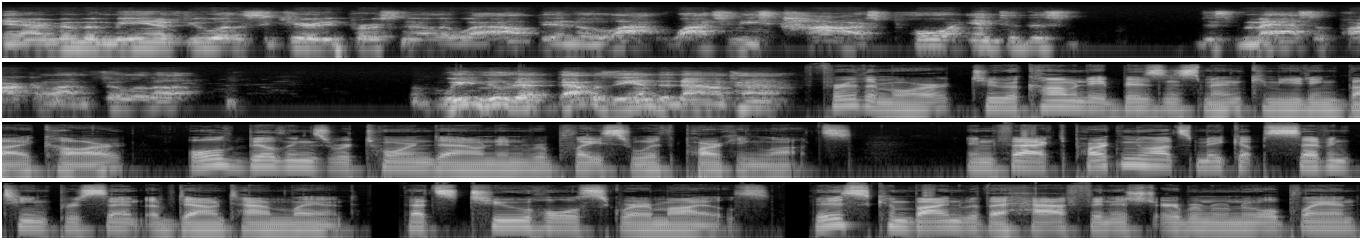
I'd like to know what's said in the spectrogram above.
And I remember me and a few other security personnel that were out there in the lot watching these cars pour into this this massive parking lot and fill it up. We knew that that was the end of downtown. Furthermore, to accommodate businessmen commuting by car, old buildings were torn down and replaced with parking lots. In fact, parking lots make up 17% of downtown land. That's two whole square miles. This, combined with a half finished urban renewal plan,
